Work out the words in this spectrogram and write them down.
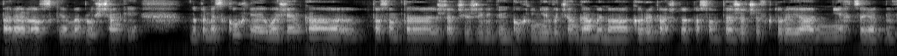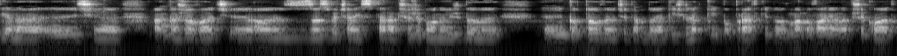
perelowskie meblościanki. Natomiast kuchnia i łazienka to są te rzeczy, jeżeli tej kuchni nie wyciągamy na korytarz, to to są te rzeczy, w które ja nie chcę jakby wiele e, się angażować. E, zazwyczaj staram się, żeby one już były gotowe, czy tam do jakiejś lekkiej poprawki, do odmalowania na przykład.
